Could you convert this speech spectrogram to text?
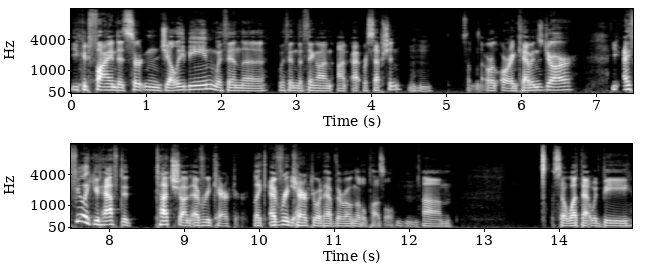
you could find a certain jelly bean within the within the thing on, on at reception, Mhm. something or or in Kevin's jar. I feel like you'd have to touch on every character. Like every Yeah. character would have their own little puzzle. Um, so what that would be,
